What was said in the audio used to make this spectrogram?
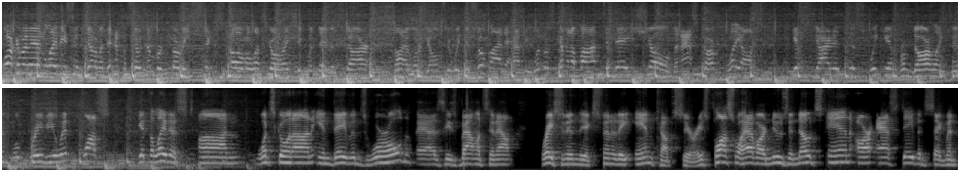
Welcome in, ladies and gentlemen, to episode number 36 of Let's Go Racing with David Starr. Tyler Jones here with you. So glad to have you with us. Coming up on today's show, the NASCAR playoffs get started this weekend from Darlington. We'll preview it, plus get the latest on what's going on in David's world as he's balancing out racing in the Xfinity and Cup Series. Plus, we'll have our news and notes and our Ask David segment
